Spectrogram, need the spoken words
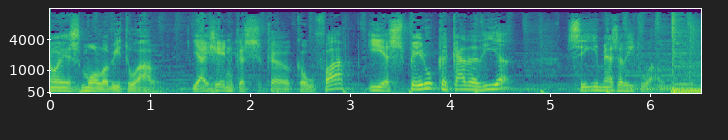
No és molt habitual hi ha gent que, que, que ho fa i espero que cada dia sigui més habitual.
